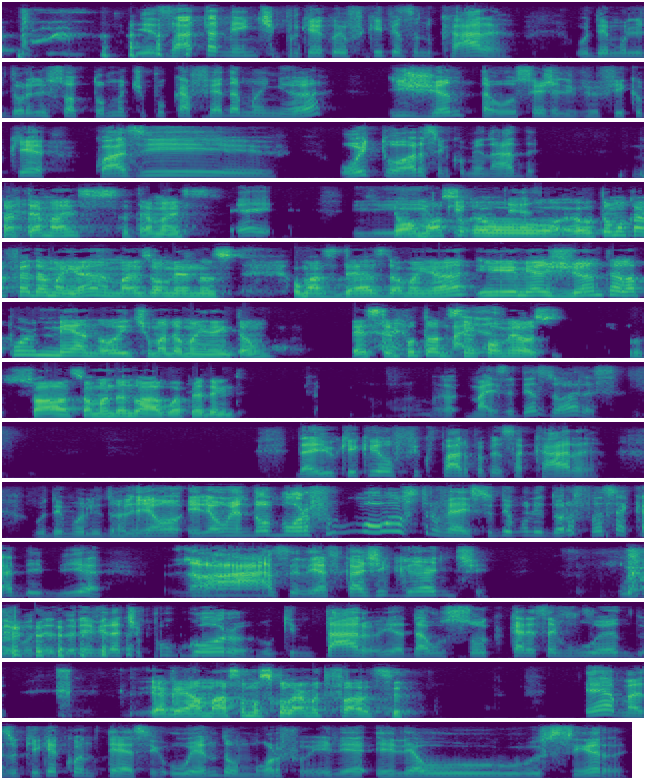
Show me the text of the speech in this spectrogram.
Exatamente, porque eu fiquei pensando, cara, o demolidor ele só toma tipo café da manhã e janta, ou seja, ele fica o quê? Quase oito horas sem comer nada. Né? Até mais, até mais. É. E, eu almoço, eu, eu tomo café da manhã mais ou menos umas 10 da manhã e minha janta é lá por meia-noite, uma da manhã, então. Esse é, tempo todo sem comer, só, só mandando água pra dentro. Mais de 10 horas. Daí o que que eu fico paro pra pensar, cara, o Demolidor, ele é um, ele é um endomorfo monstro, velho. Se o Demolidor fosse academia, nossa, ele ia ficar gigante. O Demolidor ia virar tipo o Goro, o Quintaro, ia dar um soco e o cara ia sair voando. Ia ganhar massa muscular muito fácil. É, mas o que que acontece? O endomorfo, ele é, ele é o ser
